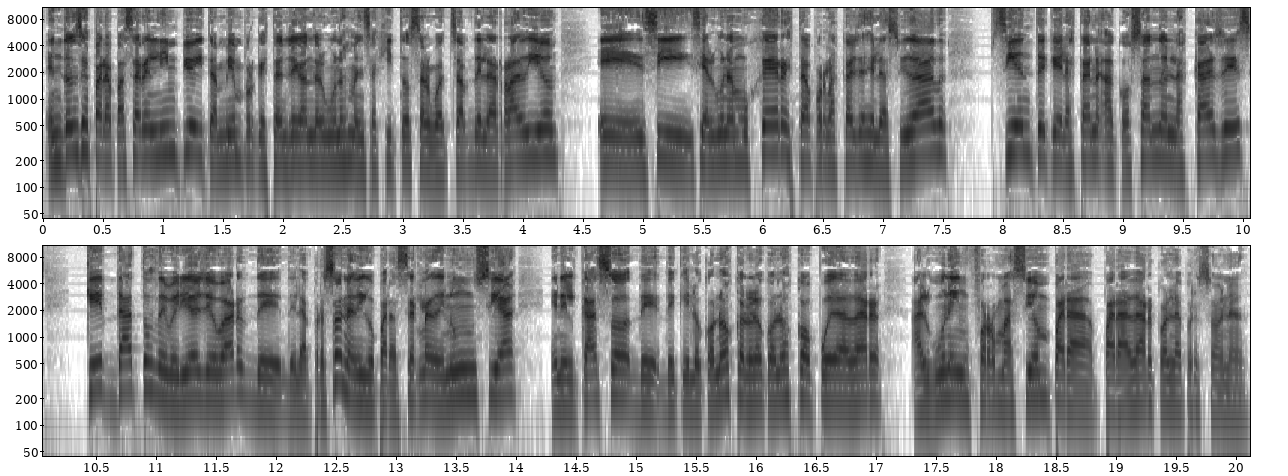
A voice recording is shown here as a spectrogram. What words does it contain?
Entonces, para pasar en limpio y también porque están llegando algunos mensajitos al WhatsApp de la radio, eh, si, si alguna mujer está por las calles de la ciudad, siente que la están acosando en las calles, ¿qué datos debería llevar de, la persona? Digo, para hacer la denuncia, en el caso de, que lo conozca o no lo conozca, pueda dar alguna información para, para dar con la persona.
